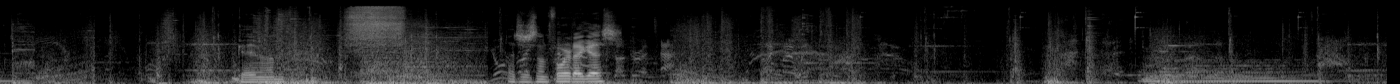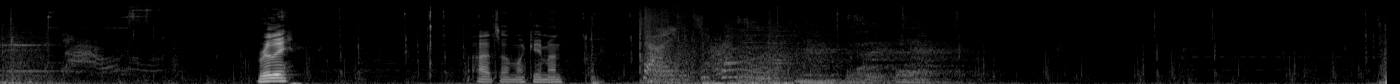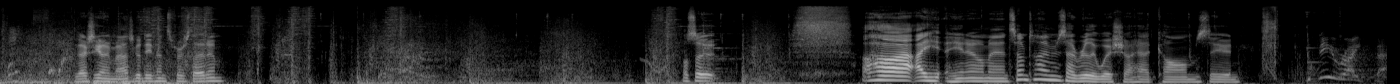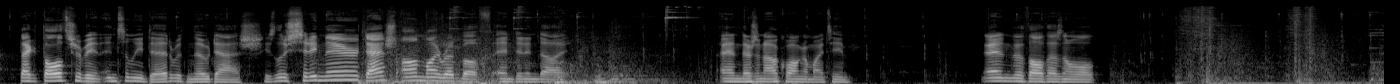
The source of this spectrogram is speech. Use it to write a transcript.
Okay, man. That's just it, I guess. Really? That's unlucky, man. He's actually going magical defense first item. Also, uh, I you know, man. Sometimes I really wish I had calms, dude. Be right back. That Thoth should have been instantly dead with no dash. He's literally sitting there, dashed on my red buff, and didn't die. And there's an Ao Kuang on my team. And the Dolph has no ult.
